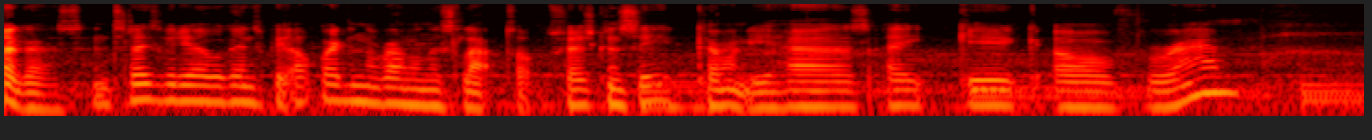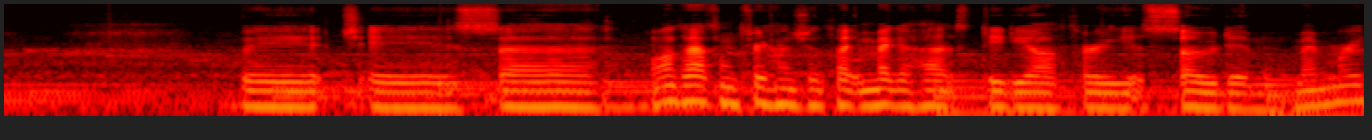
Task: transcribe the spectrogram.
So guys, in today's video we're going to be upgrading the RAM on this laptop. So as you can see, it currently has 8 gig of RAM, which is uh, 1330 megahertz DDR3 SODIMM memory.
